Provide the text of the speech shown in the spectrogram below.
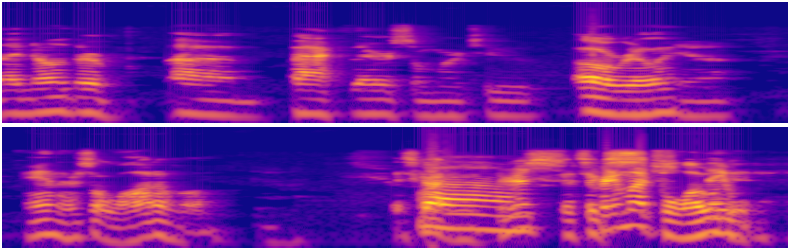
I know they're uh, back there somewhere too. Oh, really? Yeah, Man, there's a lot of them. Yeah. It's got Well, they're just it's pretty much exploded. they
